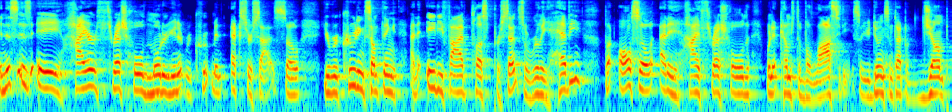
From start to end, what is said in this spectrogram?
And this is a higher threshold motor unit recruitment exercise. So you're recruiting something at 85 plus percent, so really heavy, but also at a high threshold when it comes to velocity. So you're doing some type of jump.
